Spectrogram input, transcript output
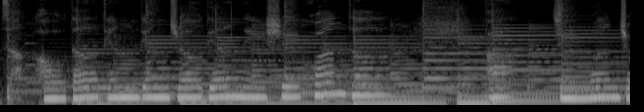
餐后的甜点就点你喜欢的，怕今晚就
